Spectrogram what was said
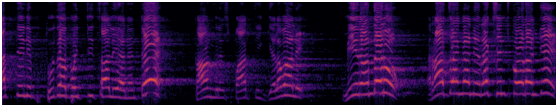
కత్తిని తుదబొచ్చించాలి అని అంటే కాంగ్రెస్ పార్టీ గెలవాలి. మీరందరూ రాజ్యాంగాన్ని రక్షించుకోవడానికి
